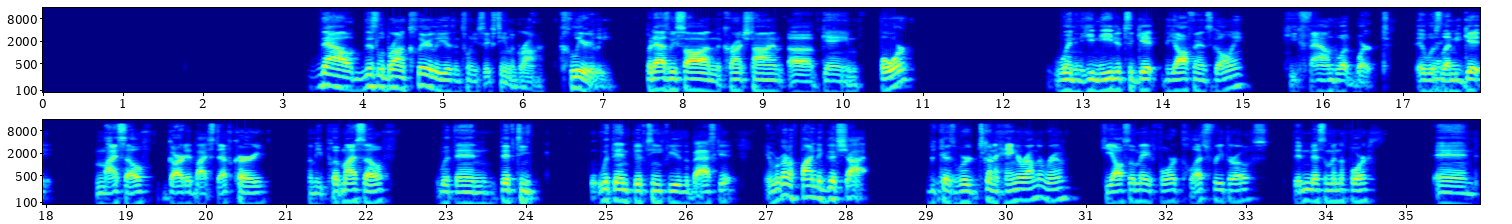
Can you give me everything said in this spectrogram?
Now, this LeBron clearly isn't 2016 LeBron, clearly. But as we saw in the crunch time of game four, when he needed to get the offense going, he found what worked. It was let me get myself guarded by Steph Curry. Let me put myself within 15 within 15 feet of the basket and we're going to find a good shot because we're just going to hang around the rim he also made four clutch free throws, didn't miss them in the fourth. And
